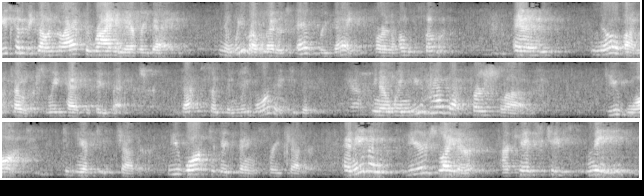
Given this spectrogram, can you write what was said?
he's going to be gone, so I have to write him every day. You know, we wrote letters every day for the whole summer. And nobody told us we had to do that. That was something we wanted to do. You know, when you have that first love, you want to give to each other. You want to do things for each other. And even years later, our kids tease me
